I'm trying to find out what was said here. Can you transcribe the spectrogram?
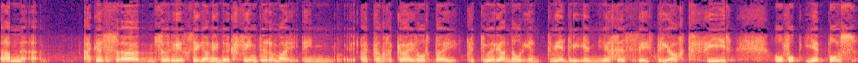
Ehm um, ek is uh soos ek gesê Jan Hendrik Venter my en ek kan gekry word by Pretoria 0123196384 of op e-pos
